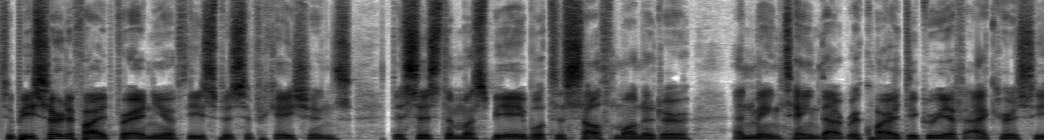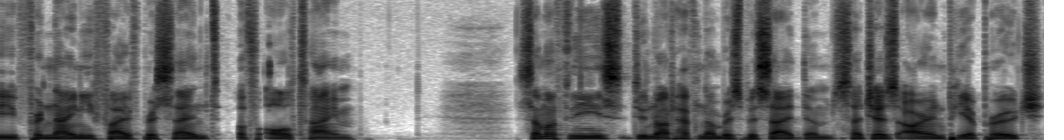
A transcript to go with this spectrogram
To be certified for any of these specifications, the system must be able to self-monitor and maintain that required degree of accuracy for 95% of all time. Some of these do not have numbers beside them, such as RNP approach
